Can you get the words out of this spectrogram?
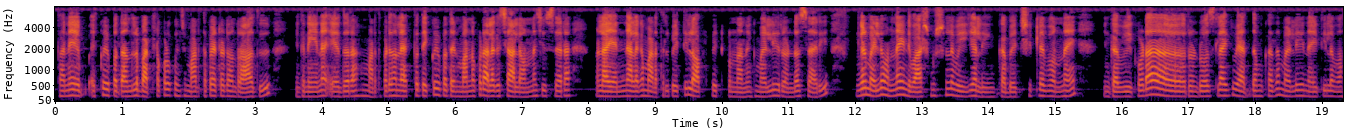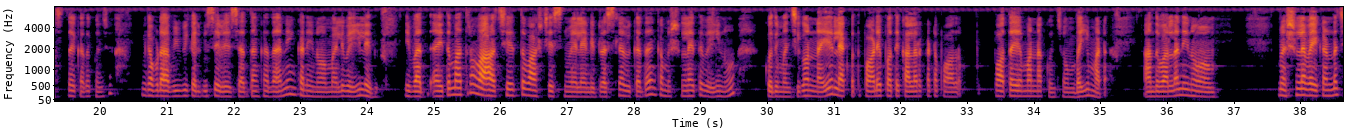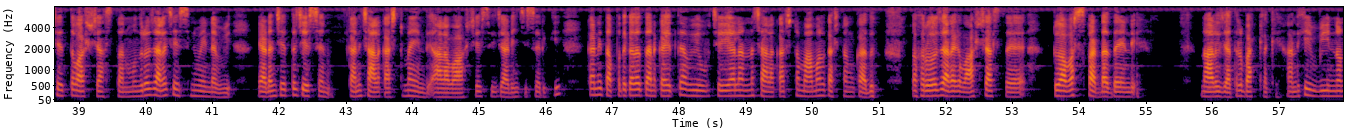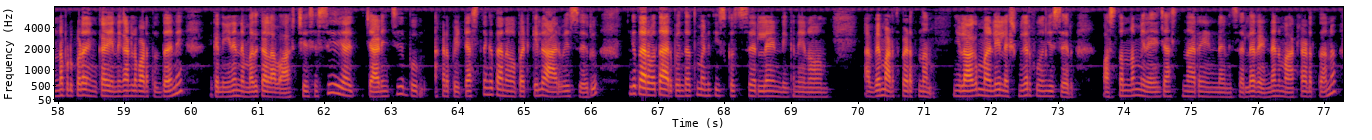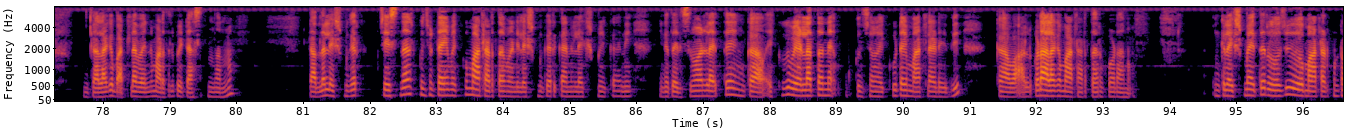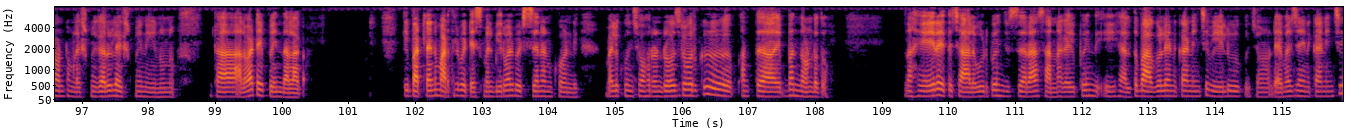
పని ఎక్కువైపోతుంది అందులో బట్టలు కూడా కొంచెం మడత పెట్టడం రాదు. ఇంకా నేనే ఏదో రకం మడత పెట్టడం లేకపోతే ఎక్కువైపోతాయండి. మొన్న కూడా అలాగే చాలా ఉన్నాయి చూసారా? మళ్ళీ అవన్నీ అలాగే మడతలు పెట్టి లోపల పెట్టుకున్నాను. ఇంక మళ్ళీ రెండోసారి. ఇంకా మళ్ళీ ఉన్నాయండి. వాషింగ్ మిషన్లో వేయాలి ఇంకా బెడ్షీట్లు అవి ఉన్నాయి. ఇంకా అవి కూడా రెండు రోజులకి వేద్దాం కదా మళ్ళీ నైటీలో వస్తాయి కదా కొంచెం. ఇంకా అప్పుడు అవి ఇవి కలిపిస్తే వేసేద్దాం కదా అని ఇంకా నేను మళ్ళీ వేయలేదు. ఇవి అయితే మాత్రం వా చేతితో వాష్ చేసిన వేలండి డ్రెస్సులు అవి కదా ఇంకా మిషన్లో అయితే వేయను. కొద్ది మంచిగా ఉన్నాయి లేకపోతే పాడైపోతే కలర్ కట్ట పో పోతాయేమో నాకు కొంచెం భయం అన్నమాట అందువల్ల నేను మిషన్లో వేయకుండా చేత్తో వాష్ చేస్తాను. ముందు రోజు అలా చేసినవేండి అవి. ఎడం చేత్తో చేశాను. కానీ చాలా కష్టమైంది. అలా వాష్ చేసి జాడించేసరికి. కానీ తప్పదు కదా తనకైతే అవి చేయాలన్నా చాలా కష్టం. మామూలు కష్టం కాదు. ఒకరోజు అలాగే వాష్ చేస్తే టూ అవర్స్ పడ్డదండి నాలుగు జతల బట్టలకి. అందుకే ఇవి ఉన్నప్పుడు కూడా ఇంకా ఎన్ని గంటలు పడుతుందని ఇంకా నేనే నెమ్మదిగా అలా వాష్ చేసేసి జాడించి అక్కడ పెట్టేస్తే ఇంకా తను పట్టుకెళ్ళి ఆరివేశారు. ఇంకా తర్వాత ఆరిపోయిన తర్వాత మళ్ళీ తీసుకొచ్చేసారులే అండి. ఇంకా నేను అవే మడత పెడుతున్నాను. ఇలాగ మళ్ళీ లక్ష్మి గారు ఫోన్ చేశారు. వస్తున్నాం మీరు ఏం చేస్తున్నారేంటి అని. సర్లే రండి అని మాట్లాడతాను. ఇంకా అలాగే బట్టలు అవన్నీ మడతలు పెట్టేస్తున్నాను. కథలో లక్ష్మి గారు. చేసినా కొంచెం టైం ఎక్కువ మాట్లాడతామండి లక్ష్మి గారు కానీ లక్ష్మి కానీ. ఇంకా తెలిసిన వాళ్ళు అయితే ఇంకా ఎక్కువ వీళ్ళతోనే కొంచెం ఎక్కువ టైం మాట్లాడేది. ఇంకా వాళ్ళు కూడా అలాగే మాట్లాడతారు కూడాను. ఇంకా లక్ష్మి అయితే రోజు మాట్లాడుకుంటూ ఉంటాం. లక్ష్మి గారు లక్ష్మి నేను ఇంకా అలవాటైపోయింది అలాగా. ఈ బట్టలన్నీ మడతలు పెట్టేసి మళ్ళీ బీరువాలు పెట్టేసాను అనుకోండి. మళ్ళీ కొంచెం ఒక రెండు రోజుల వరకు అంత ఇబ్బంది ఉండదు. నా హెయిర్ అయితే చాలా ఊడిపోయింది చూసారా? సన్నగా అయిపోయింది. ఈ హెల్త్ బాగోలేని కాడి నుంచి వేలు కొంచెం డ్యామేజ్ అయిన కాడి నుంచి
